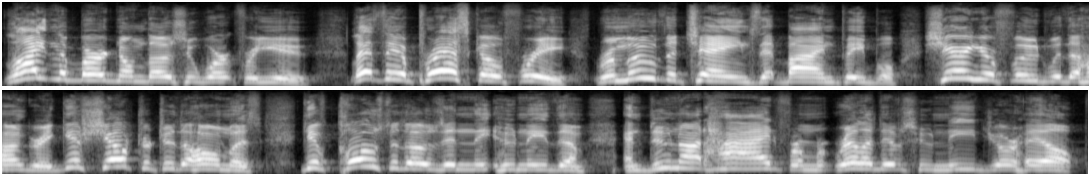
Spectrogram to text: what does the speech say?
Lighten the burden on those who work for you. Let the oppressed go free. Remove the chains that bind people. Share your food with the hungry. Give shelter to the homeless. Give clothes to those need, who need them. And do not hide from relatives who need your help.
